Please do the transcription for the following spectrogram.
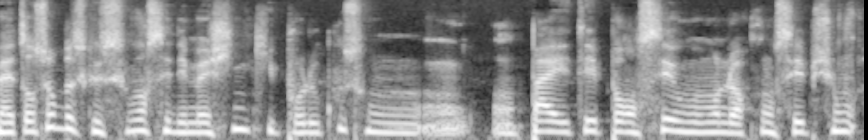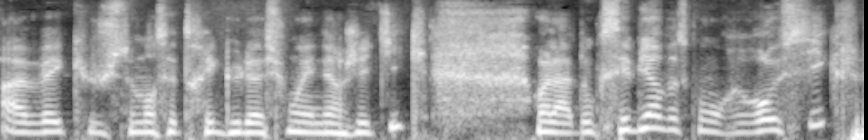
Mais attention parce que souvent c'est des machines qui pour le coup sont ont pas été pensées au moment de leur conception avec justement cette régulation énergétique. Voilà, donc c'est bien parce qu'on recycle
